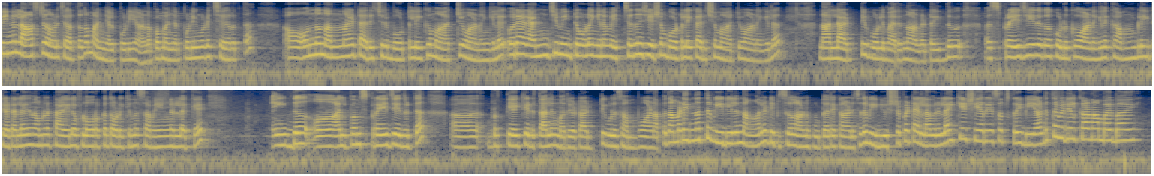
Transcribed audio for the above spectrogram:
പിന്നെ ലാസ്റ്റ് നമ്മൾ ചേർത്തത് മഞ്ഞൾപ്പൊടിയാണ്. അപ്പോൾ മഞ്ഞൾപ്പൊടിയും കൂടി ചേർത്ത് ഒന്ന് നന്നായിട്ട് അരിച്ചൊരു ബോട്ടിലേക്ക് മാറ്റുവാണെങ്കിൽ ഒരു അഞ്ച് മിനിറ്റോളം ഇങ്ങനെ വെച്ചതിന് ശേഷം ബോട്ടിലേക്ക് അരിച്ച് മാറ്റുവാണെങ്കിൽ നല്ല അടിപൊളി മരുന്നാണ് കേട്ടോ. ഇത് സ്പ്രേ ചെയ്തൊക്കെ കൊടുക്കുവാണെങ്കിൽ കംപ്ലീറ്റ് ആയിട്ട് അല്ലെങ്കിൽ നമ്മൾ ടൈലോ ഫ്ലോറൊക്കെ തുടയ്ക്കുന്ന സമയങ്ങളിലൊക്കെ ഇത് അല്പം സ്പ്രേ ചെയ്തിട്ട് വൃത്തിയാക്കി എടുത്താലും മതി കേട്ടോ. അടിപൊളി സംഭവമാണ്. അപ്പോൾ നമ്മുടെ ഇന്നത്തെ വീഡിയോയിൽ നാല് ടിപ്സുകളാണ് കൂട്ടുകാരെ കാണിച്ചത്. വീഡിയോ ഇഷ്ടപ്പെട്ട എല്ലാവരും ലൈക്ക് ചെയ്യുക ഷെയർ ചെയ്യുക. സബ്സ്ക്രൈബ് ചെയ്യുക അടുത്ത വീഡിയോയിൽ കാണാം. Bye bye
